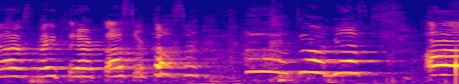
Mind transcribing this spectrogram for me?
Yes, right there. Faster, faster. Oh, God, yes. Oh.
